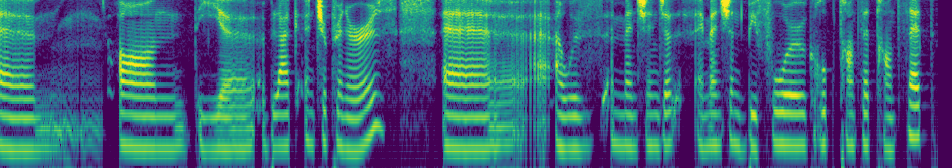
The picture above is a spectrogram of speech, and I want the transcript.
um, on the uh, black entrepreneurs. Uh, I was mentioned just, I mentioned before Groupe 3737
